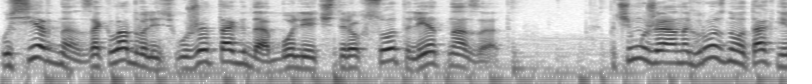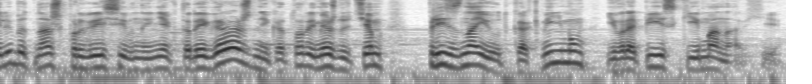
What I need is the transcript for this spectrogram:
усердно закладывались уже тогда, более 400 лет назад. Почему же Анна Грозного так не любят наши прогрессивные некоторые граждане, которые между тем признают как минимум европейские монархии?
